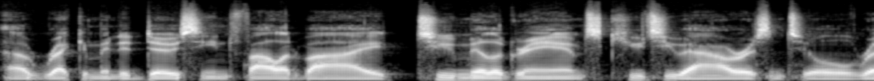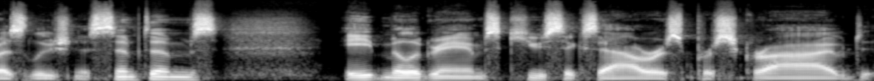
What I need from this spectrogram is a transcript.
a recommended dosing, followed by 2 milligrams Q2 hours until resolution of symptoms. 8 milligrams Q6 hours prescribed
